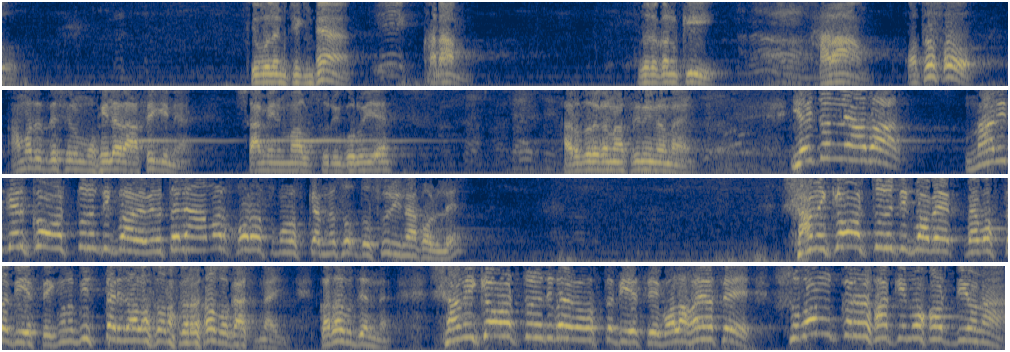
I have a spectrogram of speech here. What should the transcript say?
কি বলেন ঠিক না? হারাম। যেরকম কি? হারাম। অথচ আমাদের দেশের মহিলারা আছে কিনা? স্বামীর মাল চুরি করুইয়া আরও যেরকম আসেনি না নাই? এই জন্য আবার নারীদেরকেও অর্থনৈতিক ভাবে তাহলে আমার খরচ মরচ কেমনে চলতো চুরি না করলে? স্বামীকে অর্থনৈতিক ভাবে ব্যবস্থা দিয়েছে, কোনো বিস্তারিত আলোচনা করার অবকাশ নাই। কথা বুঝেন না। স্বামীকে অর্থনৈতিক ভাবে ব্যবস্থা দিয়েছে, বলা হয়েছে, শুভঙ্করের ফাঁকি মোহর দিও না।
